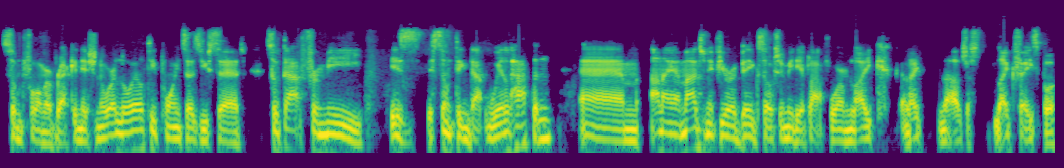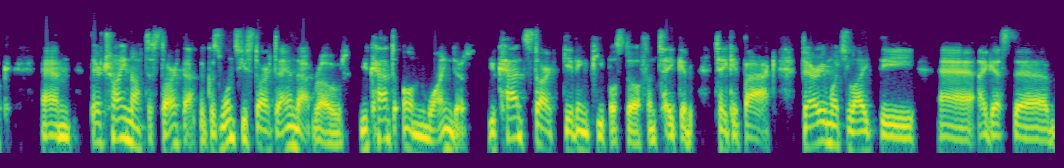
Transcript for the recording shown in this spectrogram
some form of recognition or loyalty points, as you said. So that for me is, is something that will happen. Um, and I imagine if you're a big social media platform like, like, I'll just like Facebook, um, they're trying not to start that because once you start down that road, you can't unwind it. You can't start giving people stuff and take it take it back. Very much like the, uh, I guess the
